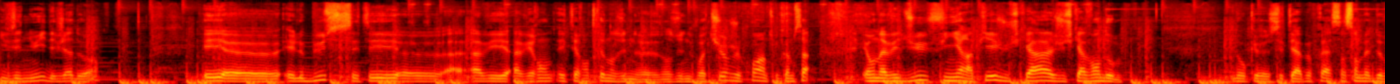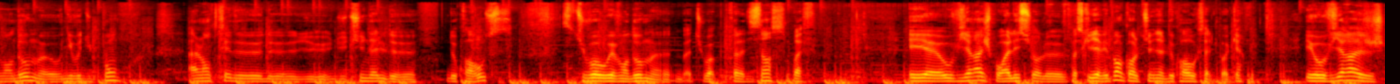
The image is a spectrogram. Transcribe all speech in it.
il faisait nuit déjà dehors. Et, euh, le bus c'était, euh, avait, été rentré dans une, dans une voiture, je crois, un truc comme ça. Et on avait dû finir à pied jusqu'à Vendôme. Donc euh, c'était à peu près à 500 mètres de Vendôme, au niveau du pont, à l'entrée du, tunnel de, Croix-Rousse. Si tu vois où est Vendôme, bah, tu vois à peu près la distance. Bref, et euh, au virage pour aller sur le. Parce qu'il n'y avait pas encore le tunnel de Croix-Rousse à l'époque. Hein. Et au virage.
